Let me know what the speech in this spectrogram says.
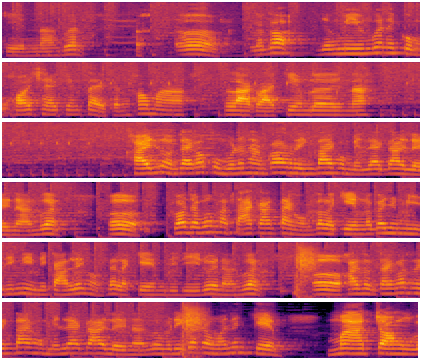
เกมนะเพื่อนเออ แล้วก็ยังมีเพื่อนในกลุ่มคอยแชร์เกมแตกกันเข้ามาหลากหลายเกมเลยนะ ใครที่สนใจเข้ากลุ่มวัฒนธรรมก็ลิงใต้คอมเมนต์แรกได้เลยนะเพื่อน เออ ก็จะเพิ่มมาตราการแต่งของแต่ละเกม แล้วก็ยังมีเทคนิคในการเล่นของแต่ละเกมดี ๆ ด้วยนะเพื่อน เออ ใครสนใจก็เลิงใต้คอมเมนต์แรกได้เลยนะเพื่อนวันนี้ก็จะมาเล่นเกม มาจองเว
